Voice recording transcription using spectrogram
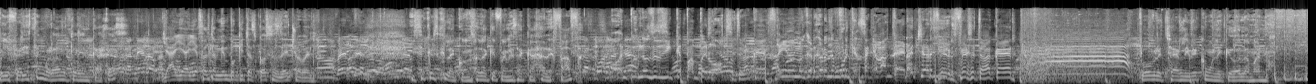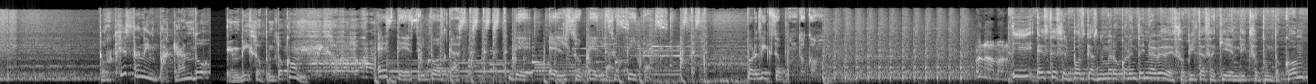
Oye, Fer, ¿ya están guardando todo en cajas? Ya, ya, ya faltan bien poquitas cosas, de hecho, Abel. ¿Y si crees que la consola quepa en esa caja de FAF? Ay, pues no sé si quepa, pero. Se te va a caer. Ayúdame a cargarla porque hasta que va a caer a Charlie. Fer, Fer, se te va a caer. Pobre Charlie, ve cómo le quedó la mano. ¿Por qué están empacando en Dixo.com? Este es el podcast de El Sopitas, Sopitas por Dixo.com. Y este es el podcast número 49 de Sopitas aquí en Dixo.com.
